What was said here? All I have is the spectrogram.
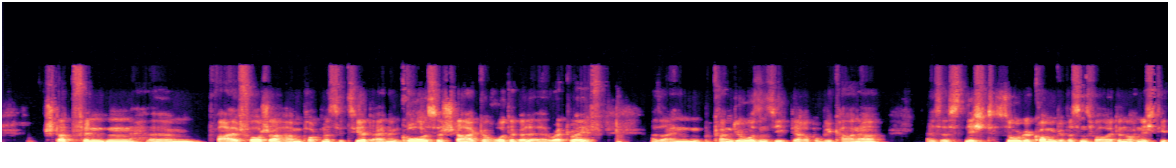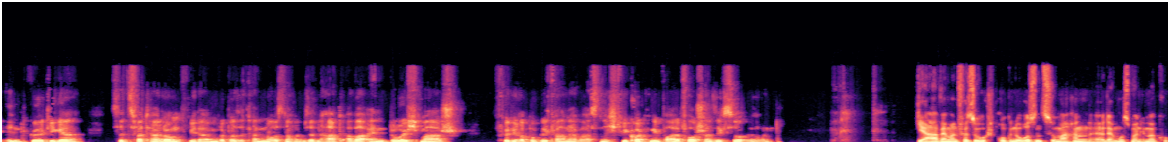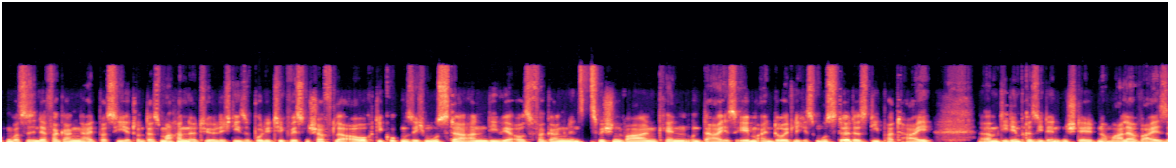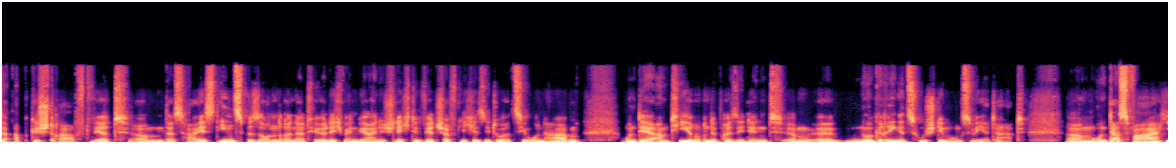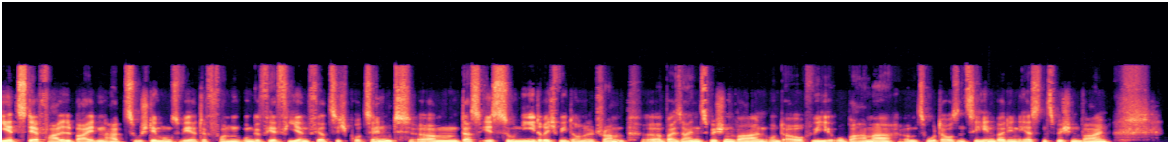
stattfinden. Ähm, Wahlforscher haben prognostiziert eine große, starke rote Welle, äh, Red Wave, also einen grandiosen Sieg der Republikaner. Es ist nicht so gekommen. Wir wissen zwar heute noch nicht die endgültige Sitzverteilung, weder im Repräsentantenhaus noch im Senat, aber ein Durchmarsch für die Republikaner war es nicht. Wie konnten die Wahlforscher sich so irren? Ja, wenn man versucht, Prognosen zu machen, äh, da muss man immer gucken, was ist in der Vergangenheit passiert. Und das machen natürlich diese Politikwissenschaftler auch. Die gucken sich Muster an, die wir aus vergangenen Zwischenwahlen kennen. Und da ist eben ein deutliches Muster, dass die Partei, ähm, die den Präsidenten stellt, normalerweise abgestraft wird. Ähm, das heißt, insbesondere natürlich, wenn wir eine schlechte wirtschaftliche Situation haben und der amtierende Präsident ähm, äh, nur geringe Zustimmungswerte Zustimmungswerte hat. Ähm, und das war jetzt der Fall. Biden hat Zustimmungswerte von ungefähr 44 Prozent. Ähm, das ist so niedrig wie Donald Trump äh, bei seinen Zwischenwahlen und auch wie Obama 2010 ähm, bei den ersten Zwischenwahlen.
